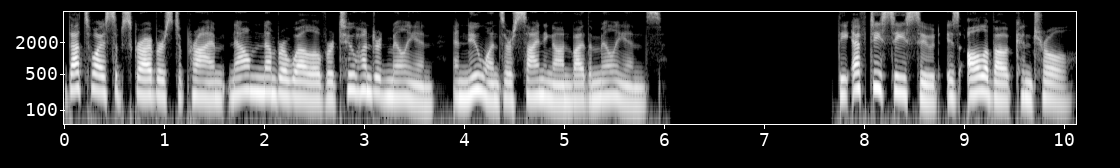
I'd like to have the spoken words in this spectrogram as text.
That's why subscribers to Prime now number well over 200 million, and new ones are signing on by the millions. The FTC suit is all about control.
